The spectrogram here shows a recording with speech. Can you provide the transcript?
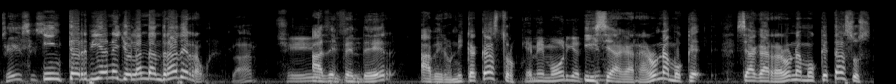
Sí, sí, sí. Interviene Yolanda Andrade, Raúl, Claro. Sí, a sí, sí. defender a Verónica Castro. Qué memoria Y tiene. se agarraron, a moque- se agarraron a moquetazos.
